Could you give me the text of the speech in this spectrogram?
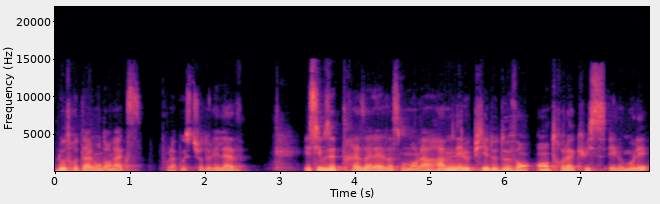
l'autre talon dans l'axe, pour la posture de l'élève. Et si vous êtes très à l'aise à ce moment-là, ramenez le pied de devant entre la cuisse et le mollet,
